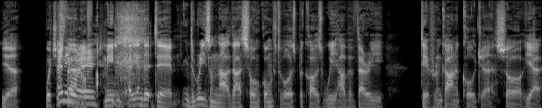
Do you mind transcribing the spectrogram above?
Yeah. Which is fair Anyway. enough. I mean, at the end of the day, the reason that that's so uncomfortable is because we have a very different kind of culture. So, yeah.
